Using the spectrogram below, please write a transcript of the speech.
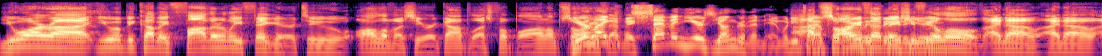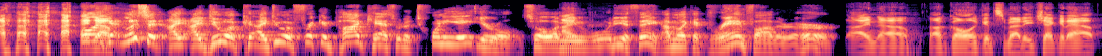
You are. Uh, you have become a fatherly figure to all of us here at God Bless Football. And I'm sorry You're if like that makes. seven years younger than him. What are you talking I'm sorry if that makes to you, feel old. I know. I know. I, I Oh, I know. listen, I, I do a I do a freaking podcast with a 28 year old. So I I- mean, what do you think? I'm like a grandfather to her. I know. Uh, look at Smetty, check it out.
